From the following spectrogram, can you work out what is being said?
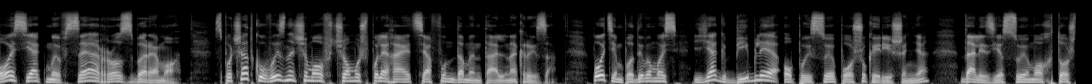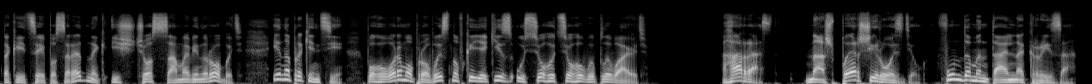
Ось як ми все розберемо. Спочатку визначимо, в чому ж полягає ця фундаментальна криза. Потім подивимось, як Біблія описує пошуки рішення. Далі з'ясуємо, хто ж такий цей посередник і що саме він робить. І наприкінці поговоримо про висновки, які з усього цього випливають. Гаразд. Наш перший розділ фундаментальна криза.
